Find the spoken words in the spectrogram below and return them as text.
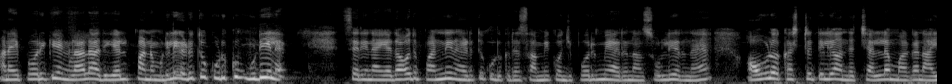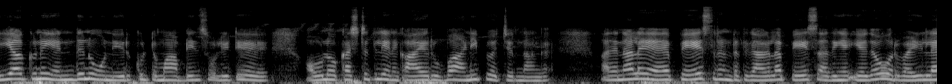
ஆனால் இப்போ வரைக்கும் எங்களால் அது ஹெல்ப் பண்ண முடியல எடுத்து கொடுக்க முடியல. சரி நான் ஏதாவது பண்ணி நான் எடுத்து கொடுக்குறேன் சாமி கொஞ்சம் பொறுமையாக இரு நான் சொல்லியிருந்தேன் அவ்வளோ கஷ்டத்துலேயும் அந்த செல்ல மகன் ஐயாக்குன்னு எந்துன்னு ஒன்று இருக்கட்டுமா அப்படின்னு சொல்லிட்டு அவ்வளோ கஷ்டத்தில் எனக்கு ஆயிரம் ரூபாய் அனுப்பி வச்சுருந்தாங்க. அதனால் பேசுகிறன்றதுக்காகலாம் பேசாதீங்க. ஏதோ ஒரு வழியில்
